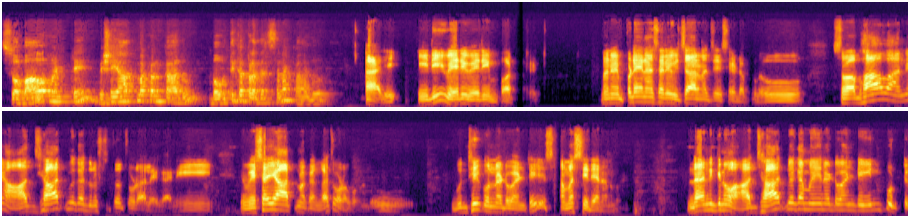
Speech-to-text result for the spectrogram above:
స్వభావం అంటే విషయాత్మకం కాదు భౌతిక ప్రదర్శన కాదు. అది ఇది వెరీ వెరీ ఇంపార్టెంట్ మనం ఎప్పుడైనా సరే విచారణ చేసేటప్పుడు స్వభావాన్ని ఆధ్యాత్మిక దృష్టితో చూడాలి కానీ విషయాత్మకంగా చూడకూడదు. బుద్ధికి ఉన్నటువంటి సమస్య ఇదేనమాట దానికి నువ్వు ఆధ్యాత్మికమైనటువంటి ఇన్పుట్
